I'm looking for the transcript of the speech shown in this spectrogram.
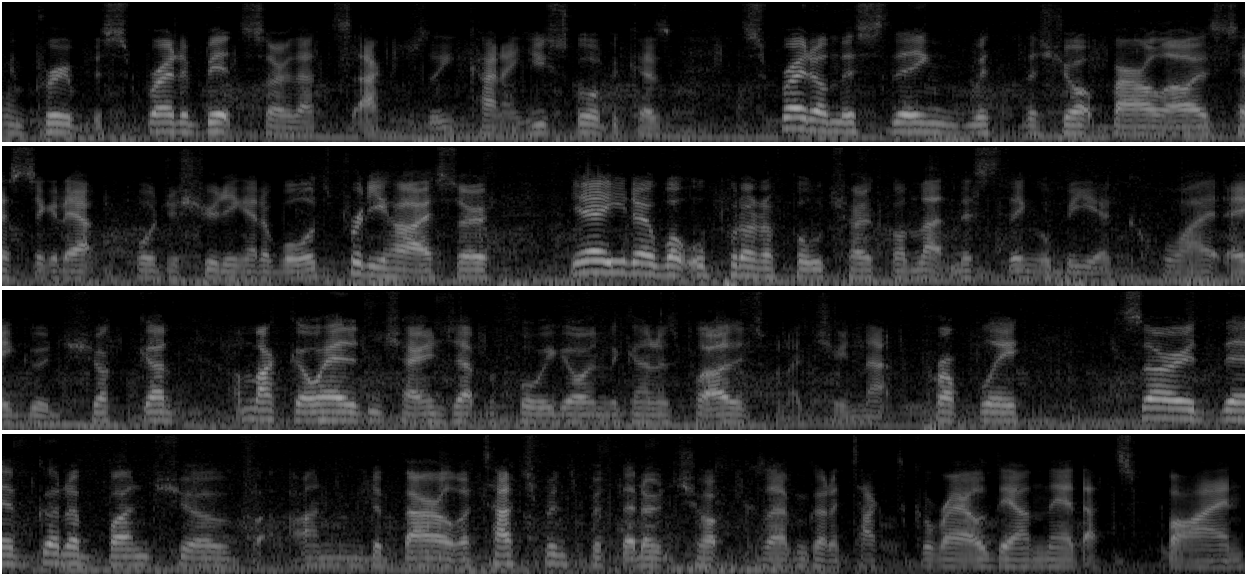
improve the spread a bit so that's actually kind of useful because spread on this thing with the short barrel I was testing it out before just shooting at a wall it's pretty high. So yeah you know what we'll put on a full choke on that and this thing will be a quite a good shotgun. I might go ahead and change that before we go into Gunner's Plaza I just want to tune that properly. So they've got a bunch of under barrel attachments but they don't chop because I haven't got a tactical rail down there that's fine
